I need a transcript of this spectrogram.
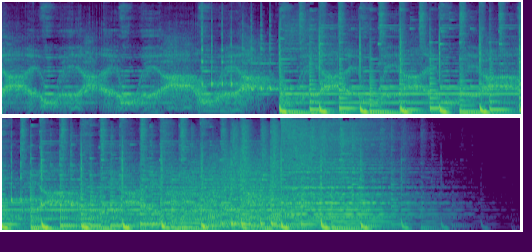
I, where I, I.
